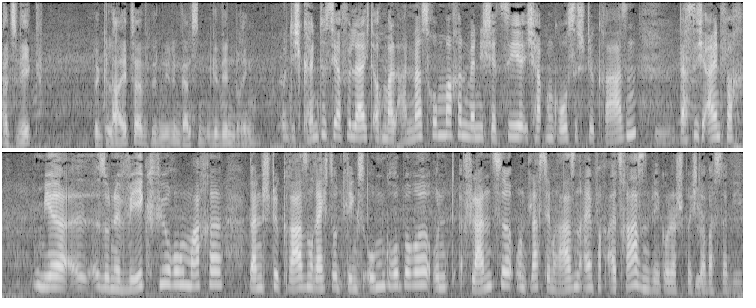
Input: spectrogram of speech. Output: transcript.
als Wegbegleiter, würden die dem Ganzen Gewinn bringen. Und ich könnte es ja vielleicht auch mal andersrum machen, wenn ich jetzt sehe, ich habe ein großes Stück Rasen, mhm. dass ich einfach mir äh, so eine Wegführung mache, dann ein Stück Rasen rechts und links umgrubbere und pflanze und lasse den Rasen einfach als Rasenweg oder spricht ja. da was dagegen?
